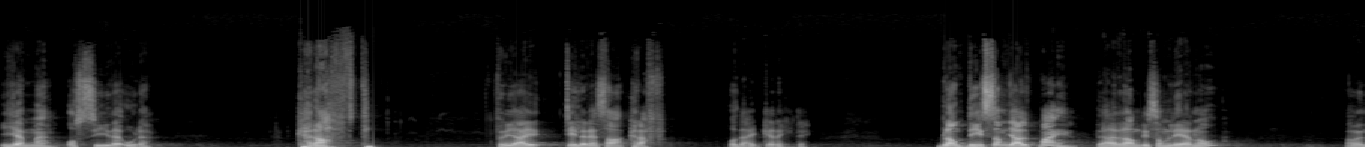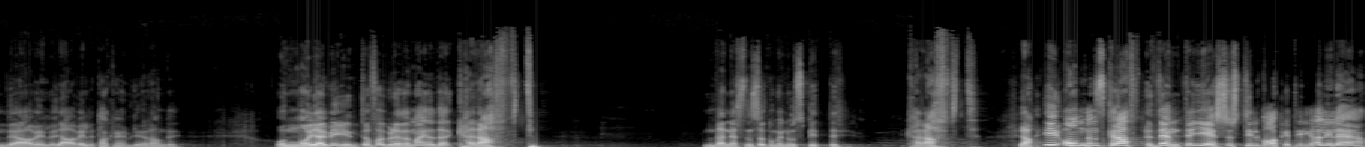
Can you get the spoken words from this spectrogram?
hjemme å si det ordet. Kraft. For jeg tidligere sa kraft, og det er ikke riktig. Blant de som hjalp meg Det er Randi som ler nå. Ja, men er veldig, jeg er veldig takknemlig, Randi. Og når jeg begynte å forberede meg, det er kraft. Men Det er nesten så kommer noe spitter. Kraft. Ja, I åndens kraft vendte Jesus tilbake til Galilea.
